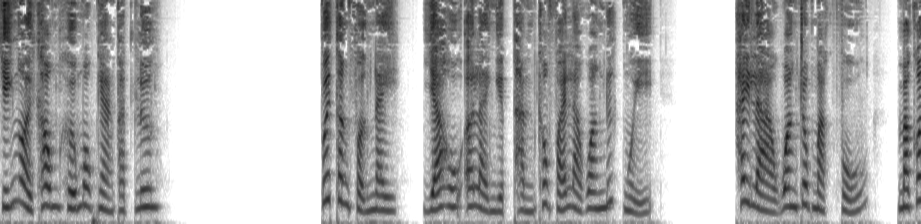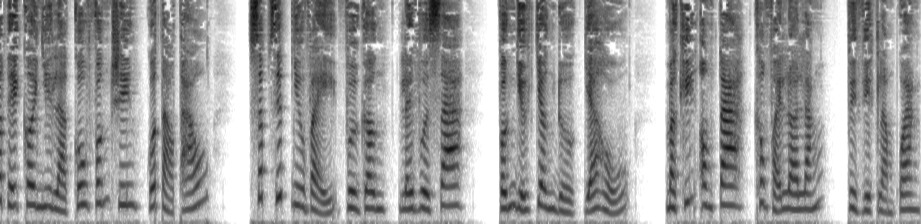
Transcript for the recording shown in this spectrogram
Chỉ ngồi không hưởng một ngàn thạch lương. Với thân phận này, giả hữu ở lại nghiệp thành không phải là quan nước ngụy hay là quan trong mặt phủ, mà có thể coi như là cố vấn riêng của Tào Tháo. Sắp xếp như vậy vừa gần lại vừa xa, vẫn giữ chân được giả hữu, mà khiến ông ta không phải lo lắng vì việc làm quan.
